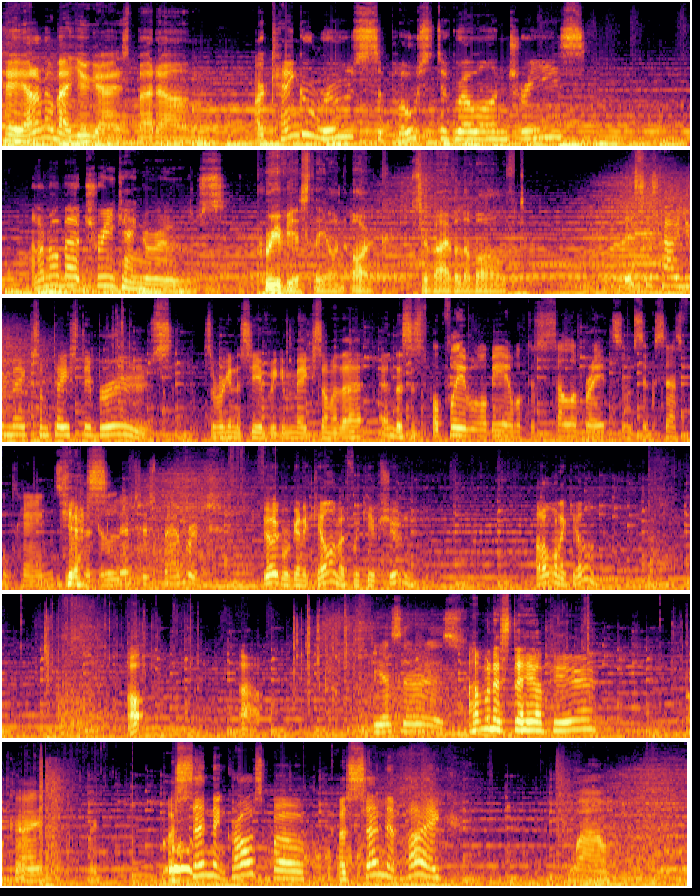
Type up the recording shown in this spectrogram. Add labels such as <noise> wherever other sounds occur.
Hey, I don't know about you guys, but um, are kangaroos supposed to grow on trees? I don't know about tree kangaroos. Previously on Ark, Survival Evolved. This is how you make some tasty brews. So we're gonna see if we can make some of that. And this is Hopefully, we'll be able to celebrate some successful tames Yes. with a delicious beverage. I feel like we're gonna kill him if we keep shooting. I don't want to kill him. Oh. Oh. Yes, there is. I'm gonna stay up here. Okay. Ascendant crossbow. Ascendant pike. Wow.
